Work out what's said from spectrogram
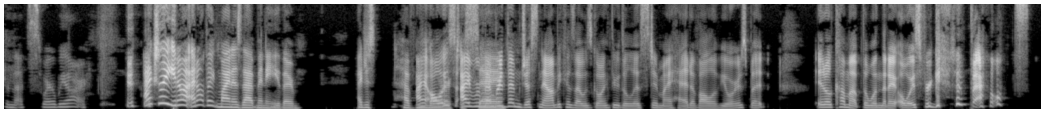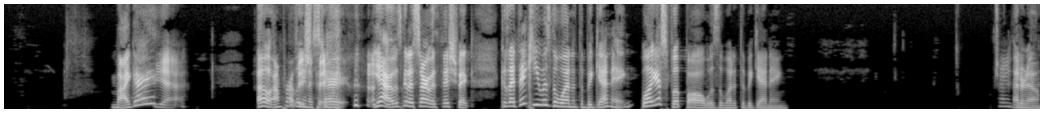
And that's where we are. Actually, you know, what? I don't think mine is that many either. I just have. I always I say. remembered them just now because I was going through the list in my head of all of yours, but it'll come up the one that I always forget about. my guy. yeah. Oh, I'm probably Fish gonna pick. start. yeah, I was gonna start with fish pick because I think he was the one at the beginning. Well, I guess football was the one at the beginning. I don't know.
